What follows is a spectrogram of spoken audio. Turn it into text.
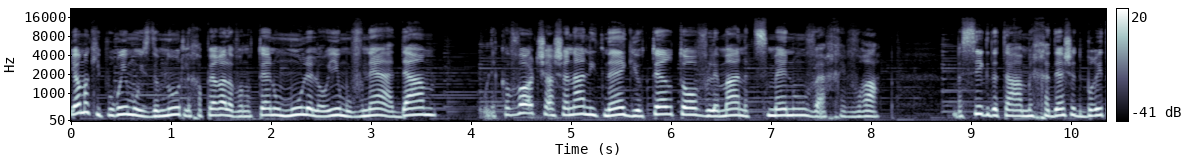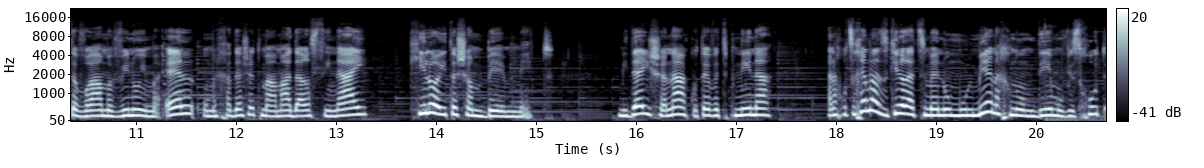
יום הכיפורים הוא הזדמנות לכפר על עוונותינו מול אלוהים ובני האדם, ולקוות שהשנה נתנהג יותר טוב למען עצמנו והחברה. בסיגד אתה מחדש את ברית אברהם אבינו עם האל, ומחדש את מעמד הר סיני, כי לא היית שם באמת. מדי שנה, כותבת פנינה, אנחנו צריכים להזכיר לעצמנו מול מי אנחנו עומדים ובזכות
